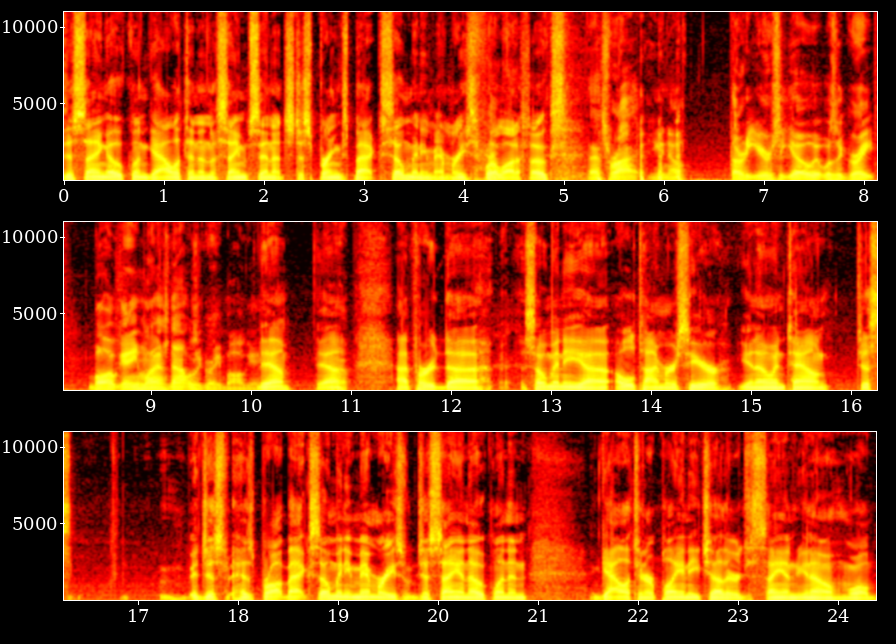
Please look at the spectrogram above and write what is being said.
just saying Oakland Gallatin in the same sentence just brings back so many memories for a lot of folks. That's right. You know, 30 years ago, it was a great ball game. Last night was a great ball game. Yeah. Yeah. I've heard uh, so many uh, old timers here, you know, in town just it just has brought back so many memories. Just saying Oakland and Gallatin are playing each other. Just saying, you know, well,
